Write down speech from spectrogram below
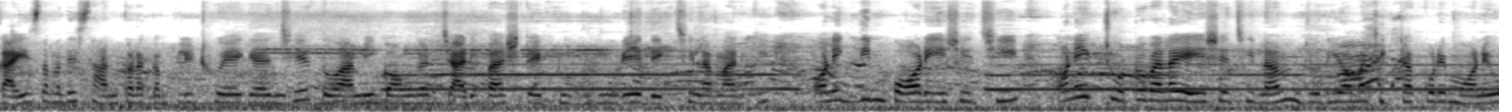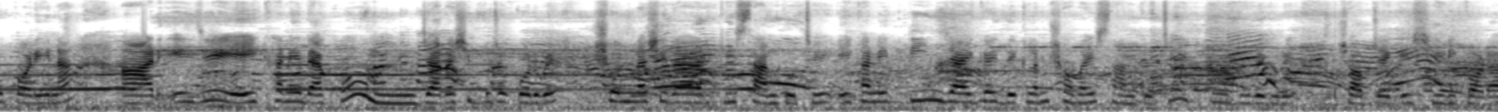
গাইস আমাদের স্নান করা কমপ্লিট হয়ে গেছে। তো আমি গঙ্গার চারিপাশটা একটু ঘুরে দেখছিলাম আর কি। অনেক দিন পর এসেছি। অনেক ছোটোবেলায় এসেছিলাম, যদিও আমার ঠিকঠাক করে মনেও পড়ে না। আর এই যে এইখানে দেখো যারা শিব পুজো করবে, সন্ন্যাসীরা আর কি স্নান করছে। এখানে তিন জায়গায় দেখলাম সবাই স্নান করছে, একটু দূরে দূরে। সব জায়গায় সিঁড়ি করা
